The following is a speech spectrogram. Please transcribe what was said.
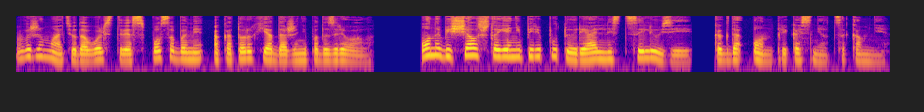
выжимать удовольствие способами, о которых я даже не подозревала. Он обещал, что я не перепутаю реальность с иллюзией, когда он прикоснется ко мне.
